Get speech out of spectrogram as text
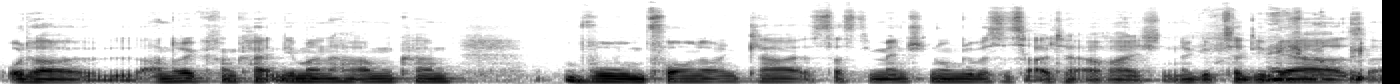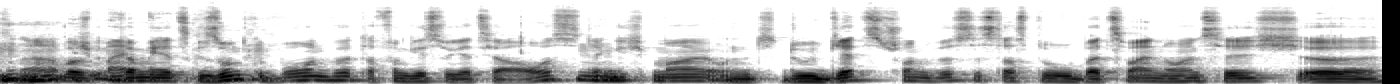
oder andere Krankheiten, die man haben kann wo im Vorhinein klar ist, dass die Menschen nur ein gewisses Alter erreichen. Da gibt's ja diverse. Ich, ne? Aber ich mein, wenn man jetzt gesund geboren wird, davon gehst du jetzt ja aus, mhm. denke ich mal, und du jetzt schon wüsstest, dass du bei 92 äh,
